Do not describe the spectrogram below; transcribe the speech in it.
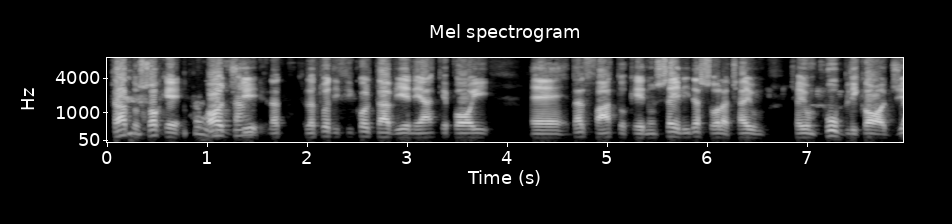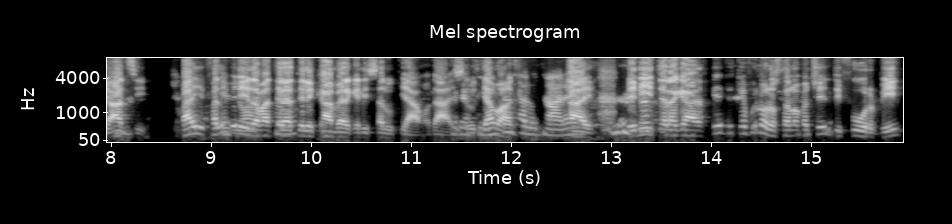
Tra l'altro so che oggi la, la, tua difficoltà viene anche poi eh, dal fatto che non sei lì da sola, c'hai un, c'hai un pubblico oggi, anzi Fai, falli esatto. venire davanti alla telecamera che li salutiamo, dai, Ragazzi, salutiamo anche. Salutare. Dai, venite ragazzi, che, loro stanno facendo i furbi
